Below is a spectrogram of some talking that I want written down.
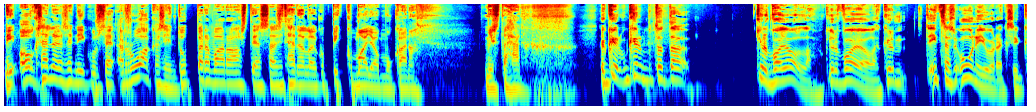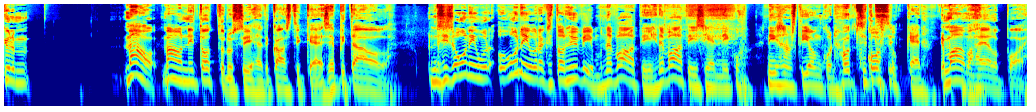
Niin onko hänellä se, niinku se ruokasin tuppervara-astiassa ja sitten hänellä on joku pikku majo mukana, mistä hän... Ja kyllä, kyllä, tota, kyllä voi olla, kyllä voi olla. Kyllä itse asiassa uunijuureksi, kyllä mä oon, mä oon niin tottunut siihen, että kastikeen, se pitää olla. No siis unijuur, unijuurekset on hyviä, mutta ne vaatii, ne vaatii siihen niinku, niin sanotusti jonkun Mut sit kostukkeen. Se, maailman helpoin.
